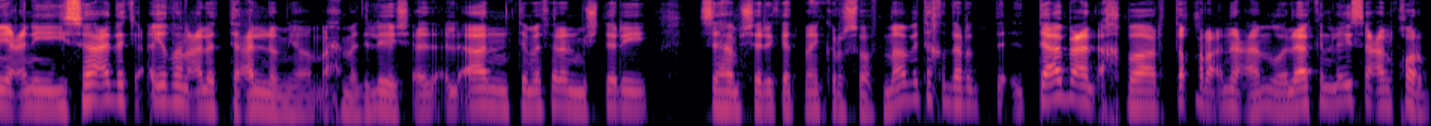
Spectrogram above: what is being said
يعني يساعدك أيضا على التعلم يا أحمد ليش ال- الآن أنت مثلا مشتري سهم شركة مايكروسوفت ما بتقدر تتابع الأخبار تقرأ نعم ولكن ليس عن قرب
